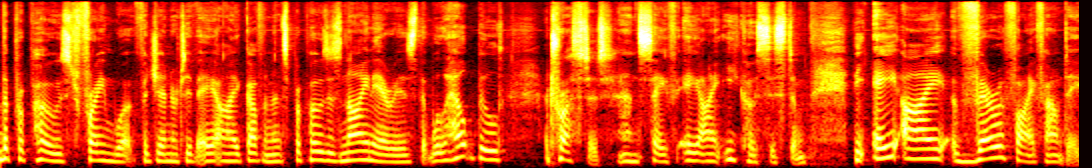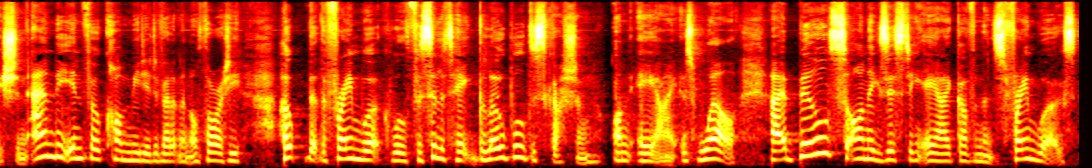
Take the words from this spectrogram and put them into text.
The proposed framework for generative AI governance proposes nine areas that will help build a trusted and safe AI ecosystem. The AI Verify Foundation and the Infocomm Media Development Authority hope that the framework will facilitate global discussion on AI as well. Uh, it builds on existing AI governance frameworks,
